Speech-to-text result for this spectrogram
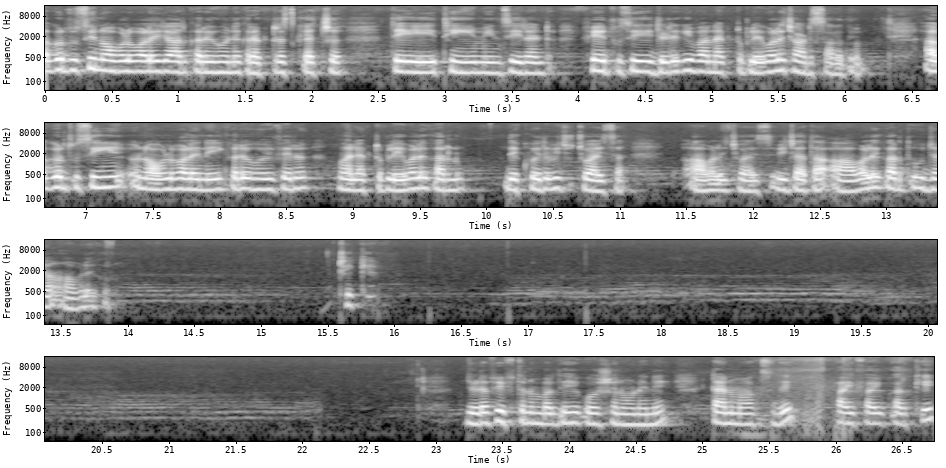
ਅਗਰ ਤੁਸੀਂ ਨੋਵਲ ਵਾਲੇ ਯਾਦ ਕਰੇ ਹੋਏ ਨੇ ਕਰੈਕਟਰ ਸਕੈਚ ਤੇ ਥੀਮ ਇਨਸੀਡੈਂਟ ਫਿਰ ਤੁਸੀਂ ਜਿਹੜੇ ਕਿ ਵਨ ਐਕਟ ਪਲੇ ਵਾਲੇ ਛੱਡ ਸਕਦੇ ਹੋ। ਅਗਰ ਤੁਸੀਂ ਨੋਵਲ ਵਾਲੇ ਨਹੀਂ ਕਰੇ ਹੋਏ, ਫਿਰ ਵਨ ਐਕਟ ਪਲੇ ਵਾਲੇ ਕਰ ਲਓ। ਦੇਖੋ, ਇਹਦੇ ਵਿੱਚ ਚੁਆਇਸ ਆ। ਆਹ ਵਾਲੀ ਚੁਆਇਸ ਵੀ ਜਾਂ ਤਾਂ ਆ ਵਾਲੇ ਕਰ ਦਿਓ ਜਾਂ ਆ ਵਾਲੇ ਕਰੋ। ਠੀਕ ਹੈ? ਜਿਹੜਾ 5th ਨੰਬਰ ਦੇ ਇਹ ਕੁਐਸਚਨ ਆਉਣੇ ਨੇ 10 ਮਾਰਕਸ ਦੇ 5 5 ਕਰਕੇ।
